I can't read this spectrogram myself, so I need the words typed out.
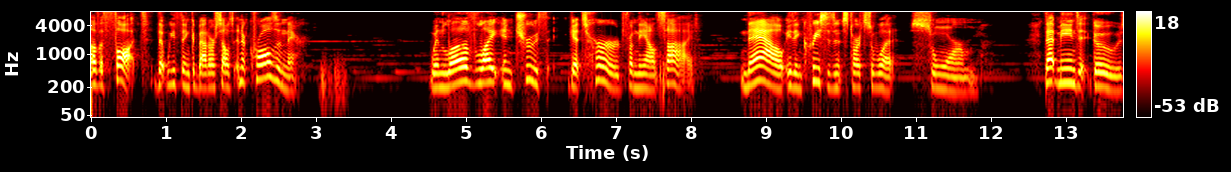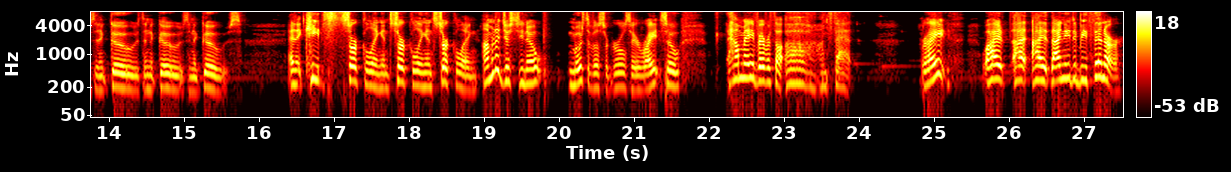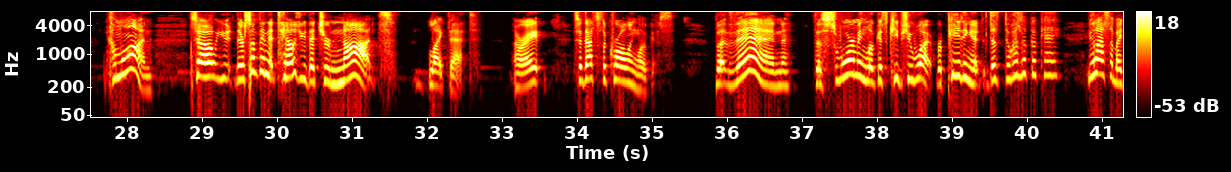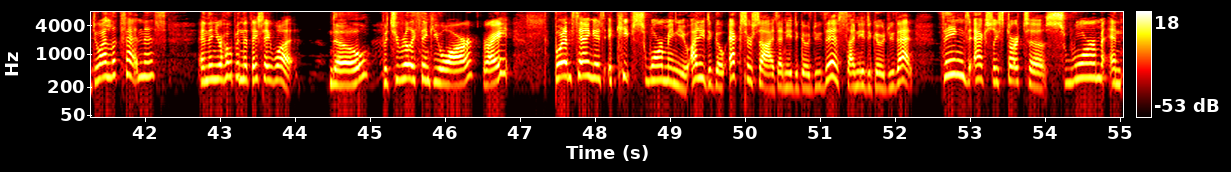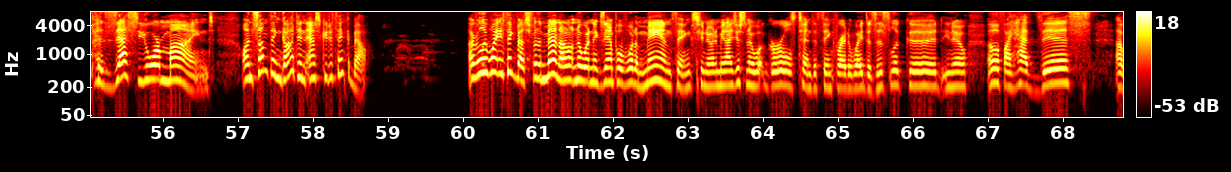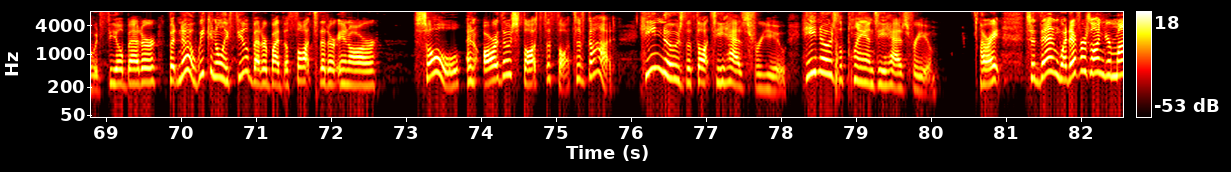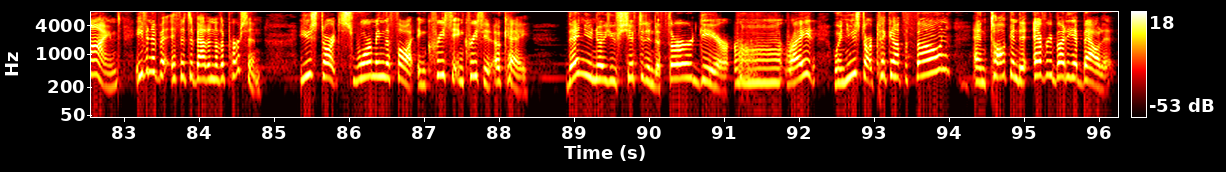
of a thought that we think about ourselves, and it crawls in there. When love, light, and truth gets heard from the outside, now it increases and it starts to what? Swarm. That means it goes and it goes and it goes and it goes. And it keeps circling and circling and circling. I'm going to just, you know, most of us are girls here, right? So how many have ever thought, oh, I'm fat, right? Well, I, I, I need to be thinner. Come on. So you, there's something that tells you that you're not like that, all right? So that's the crawling locust. But then the swarming locust keeps you what? Repeating it. Does, do I look okay? You'll ask somebody, do I look fat in this? And then you're hoping that they say what? No, but you really think you are, right? But what I'm saying is it keeps swarming you. I need to go exercise. I need to go do this. I need to go do that. Things actually start to swarm and possess your mind on something God didn't ask you to think about. I really want you to think about. For the men, I don't know what an example of what a man thinks, you know what I mean? I just know what girls tend to think right away. Does this look good? You know, oh, if I had this, I would feel better. But no, we can only feel better by the thoughts that are in our soul. And are those thoughts the thoughts of God? He knows the thoughts He has for you, He knows the plans He has for you. All right? So then, whatever's on your mind, even if, if it's about another person, you start swarming the thought, increase it, increase it. Okay then you know you've shifted into third gear, right? When you start picking up the phone and talking to everybody about it.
